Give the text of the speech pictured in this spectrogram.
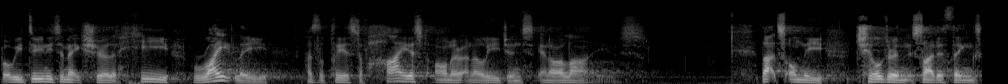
But we do need to make sure that He rightly has the place of highest honor and allegiance in our lives. That's on the children side of things.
